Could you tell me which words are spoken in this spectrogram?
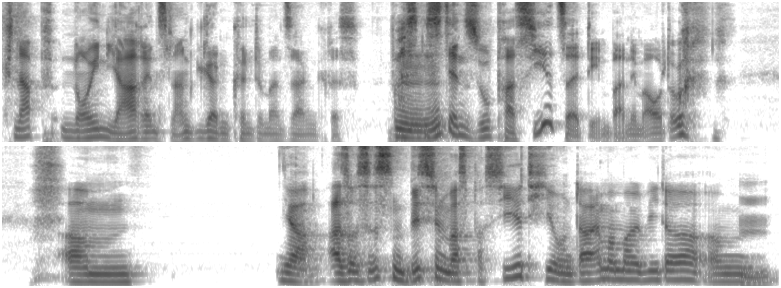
knapp neun Jahre ins Land gegangen, könnte man sagen, Chris. Was Mhm. ist denn so passiert seitdem bei dem Auto? Ähm, ja, also es ist ein bisschen was passiert, hier und da immer mal wieder. Ähm, Mhm.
